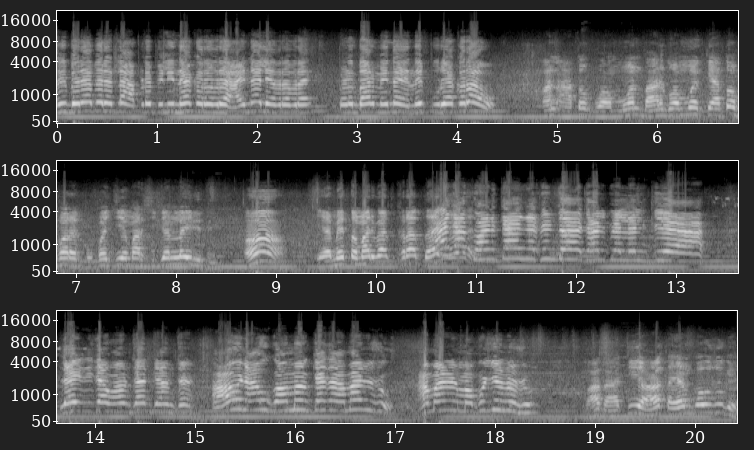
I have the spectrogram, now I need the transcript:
છે બરાબર એટલે આપણે પેલી ના કરવરાય. આય ના લેવરાય પણ બાર મહિના એને પૂરા કરાવો. અને આ તો ગામમાં બાર ગોમો ક્યાં તો ફરક ભૂપતજી અમારી સીઝન લઈ લીધી. હા. એમે તમારી વાત ખરાબ આના થાય ગણતા નથી ને દસ હજાર રૂપિયા લઈને ગયા લઈ લીધા આમ છે તેમ છે. આવું ને આવું ગામમાં કહેતા અમારું શું? અમારે મફુજીનું શું? વાત સાચી હા તો એમ કહું છું કે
